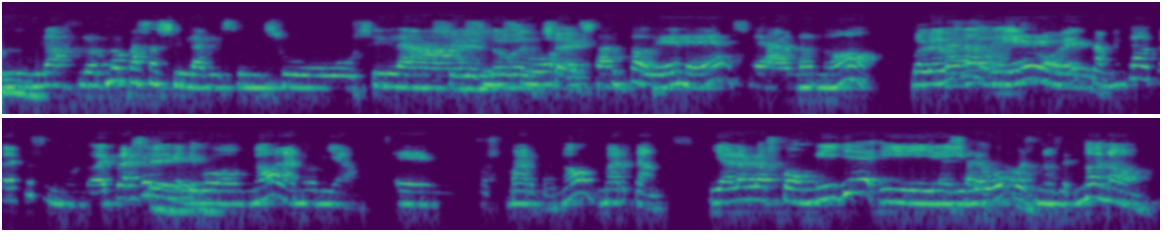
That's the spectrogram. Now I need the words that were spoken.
una flor no pasa sin la sin su sin la Sin el sin su exacto de él, ¿eh? O sea, no, no. Volvemos Cada a lo vez. mismo, ¿eh? También cada pareja es un mundo. Hay parejas Sí. que digo, no, a la novia, eh, pues Marta, ¿no? Marta. Y ahora hablas con Guille y, y luego, pues no sé, no, no,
